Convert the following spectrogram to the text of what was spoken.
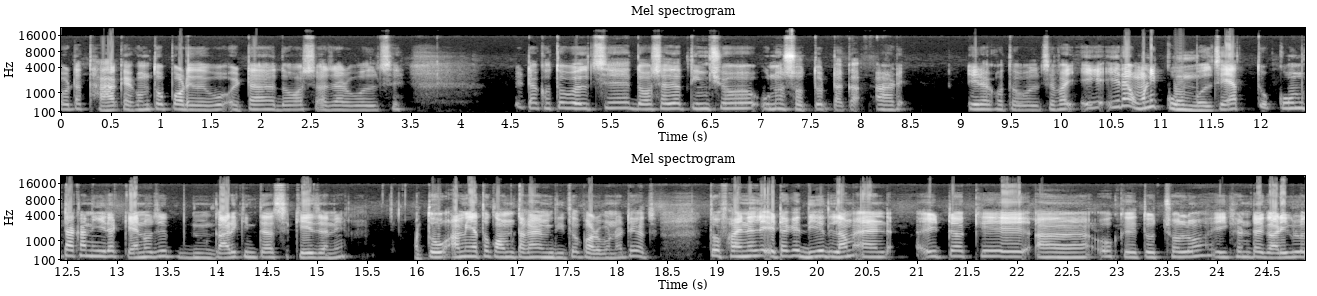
ওটা থাক, এখন তো পরে দেবো, এটা দশ হাজার বলছে। এটা কত বলছে? দশ হাজার তিনশো উনসত্তর টাকা। আর এরা কত বলছে? ভাই এরা অনেক কম বলছে। এত কম টাকা নিয়ে এরা কেন যে গাড়ি কিনতে আসছে, কে জানে? তো আমি এত কম টাকায় আমি দিতে পারব না, ঠিক আছে? তো ফাইনালি এটাকে দিয়ে দিলাম অ্যান্ড এইটাকে ওকে তো চলো এইখানটায় গাড়িগুলো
